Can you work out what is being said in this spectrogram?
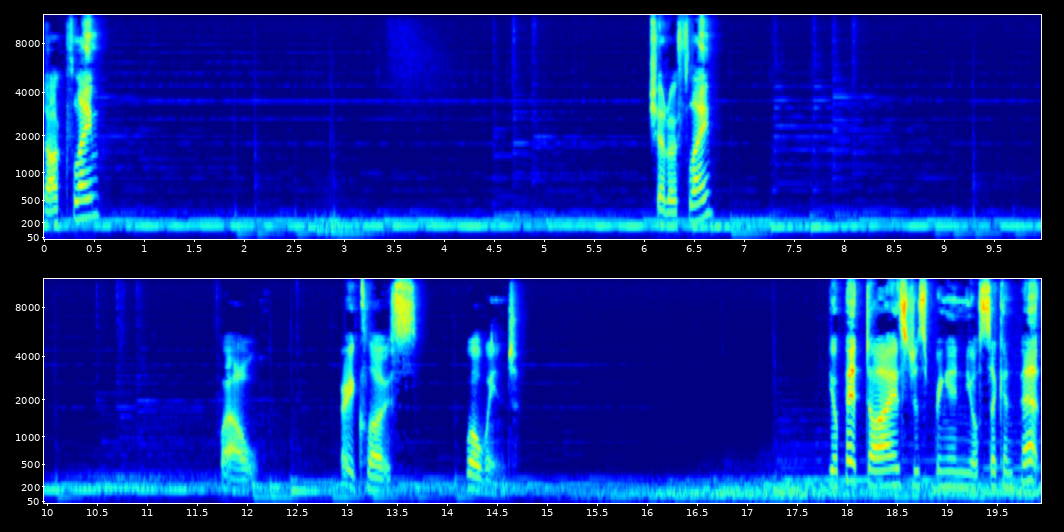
Dark Flame. Shadow Flame. Well, very close. Whirlwind. Your pet dies, just bring in your second pet.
